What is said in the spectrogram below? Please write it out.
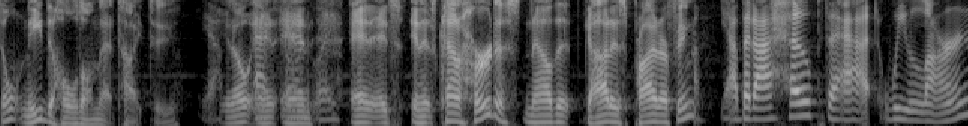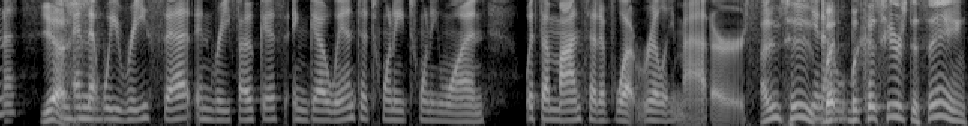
don't need to hold on that tight to. Yeah, you know, and and absolutely. and it's and it's kind of hurt us now that God has pried our finger. Yeah, but I hope that we learn Yes, and that we reset and refocus and go into 2021 with a mindset of what really matters. I do too. You know, but because here's the thing:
